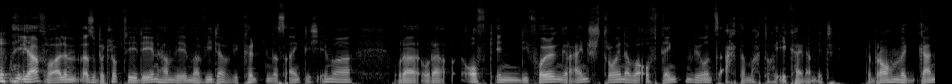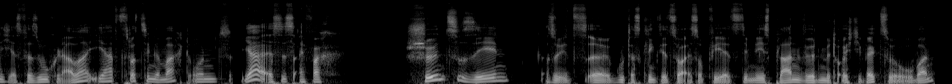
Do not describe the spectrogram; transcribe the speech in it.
ja, vor allem, also bekloppte Ideen haben wir immer wieder. Wir könnten das eigentlich immer oder, oder oft in die Folgen reinstreuen, aber oft denken wir uns, ach, da macht doch eh keiner mit. Da brauchen wir gar nicht erst versuchen. Aber ihr habt es trotzdem gemacht und ja, es ist einfach schön zu sehen, also jetzt, äh, gut, das klingt jetzt so, als ob wir jetzt demnächst planen würden, mit euch die Welt zu erobern.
